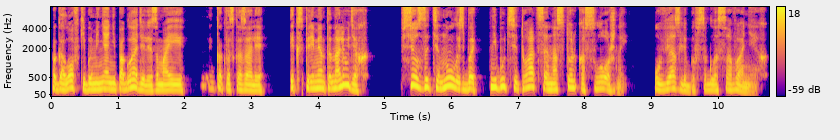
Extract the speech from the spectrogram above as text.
по головке бы меня не погладили за мои, как вы сказали, эксперименты на людях. Все затянулось бы, не будь ситуация настолько сложной. Увязли бы в согласованиях.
